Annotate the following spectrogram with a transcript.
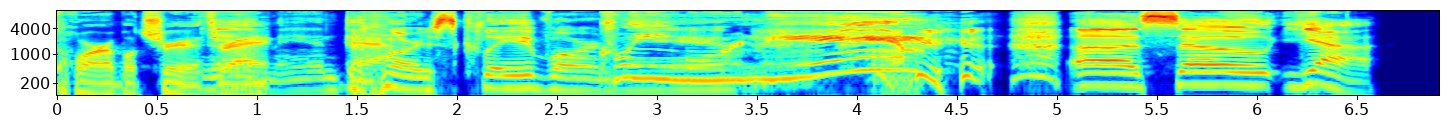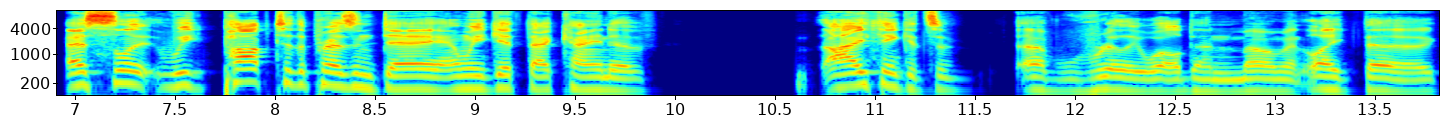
horrible truth, Yeah, right? man. Yeah. Dolores Claiborne. man. Claiborne, man. uh, so yeah, as we pop to the present day and we get that kind of, I think it's a, a really well done moment. Like the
